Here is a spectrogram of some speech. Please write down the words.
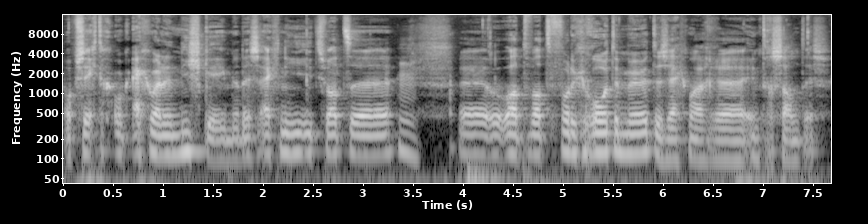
op zich toch ook echt wel een niche game. Dat is echt niet iets wat, eh, Hmm. eh, wat, wat voor de grote meute, zeg maar, interessant is.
